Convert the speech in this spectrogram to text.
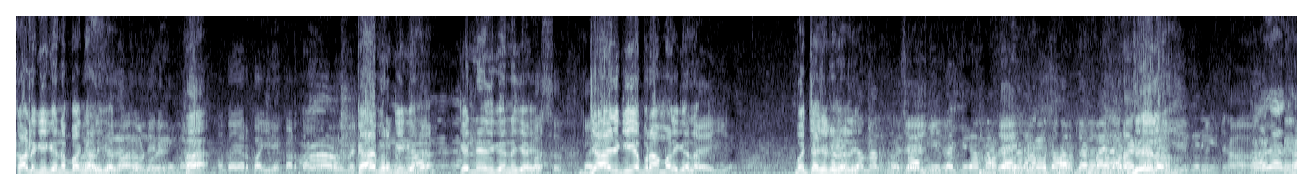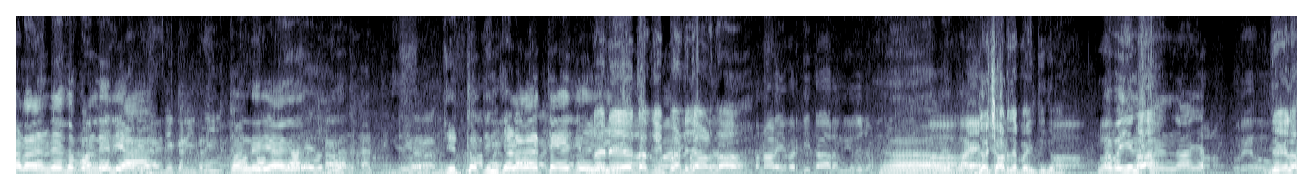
ਕੱਢ ਕੀ ਕਹਿੰਦਾ ਭਾਈਆਂ ਵਾਲੀ ਗੱਲ? ਹੈ? ਹੁੰਦਾ ਯਾਰ ਬਾਈ ਨੇ ਕੱਢਤਾ ਕਹਿ ਫਿਰ ਕੀ ਕਹਿੰਦਾ? ਕਿੰਨੇ ਦੀ ਕਹਿੰਦਾ ਜਾਇਜ਼? ਜਾਇਜ਼ ਕੀ ਆ ਭਰਾਵਾਂ ਵਾਲੀ ਗੱਲ ਆ। ਹੈ ਹੀ ਆ। ਬੱਚਾ ਛੱਡਣ ਵਾਲੇ। ਮੈਂ ਪੁੱਛਿਆ ਨਹੀਂ ਤਾਂ ਲਾ। ਖੜਾ ਰਹਿੰਦੇ ਤਾਂ ਕੋਣ ਲੈ ਲਿਆ ਕੋਣ ਲੈ ਲਿਆ ਜਿੱਤੋ ਦਿਨ ਚੜਾ ਗਿਆ ਤੇ ਨਹੀਂ ਨਹੀਂ ਇਹ ਤਾਂ ਕੀ ਪਿੰਡ ਜਾਣਦਾ ਪਨਾਲੇ ਵਰਗੀ ਧਾਰ ਹੁੰਦੀ ਉਹਦੇ ਚੋਂ। ਜਾ ਛੱਡ ਦੇ 35 ਦਾ ਨਾ ਭਈ ਨਾ ਜਾ। ਦੇਖ ਲਾ।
